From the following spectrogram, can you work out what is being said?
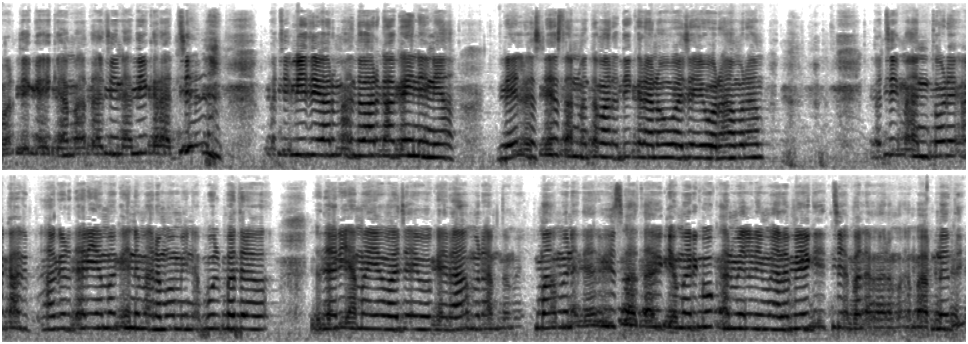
વર્તી ગઈ કે માતાજીના દીકરા જ છે. પછી બીજી વારમાં દ્વારકા ગઈને ત્યાં રેલવે સ્ટેશનમાં તમારા દીકરાનો હોવા જાય એવો રામ રામ. પછી માન થોડે આગળ દરિયામાં ગઈને મારા મમ્મીના ફૂલ પધરાવા. તો દરિયામાં એવા અવાજ આવ્યો કે રામ રામ તમે મા મને ત્યારે વિશ્વાસ આવ્યો કે મારી કોકાર મેલડી મારા ભેગી જ છે ભલે મારા મા બાપ નથી.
